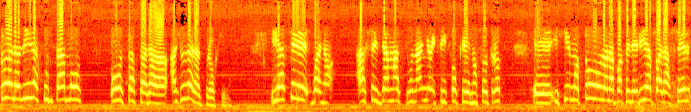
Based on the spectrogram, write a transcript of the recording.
Toda la vida juntamos cosas para ayudar al prójimo. Y hace, bueno, hace ya más de un año y pico que nosotros eh, hicimos toda la papelería para hacer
